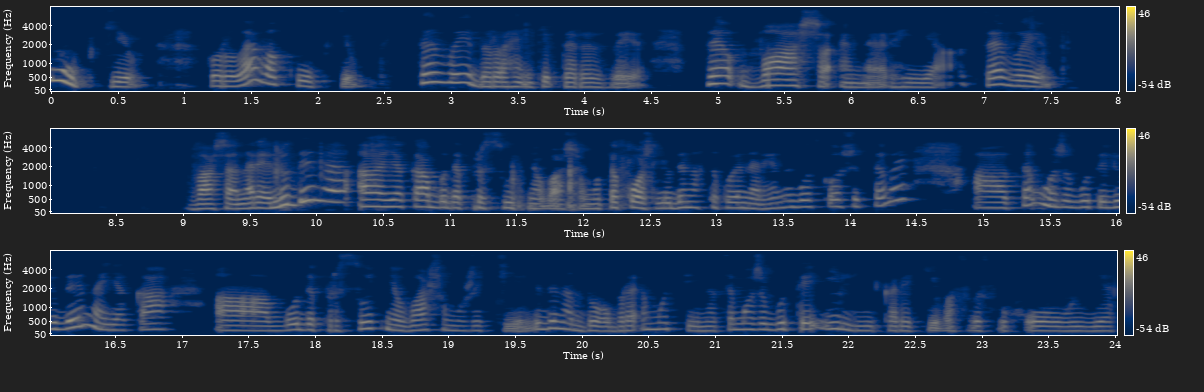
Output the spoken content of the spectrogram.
кубків. Королева кубків це ви, дорогенькі Терези. Це ваша енергія, це ви. Ваша енергія. Людина, яка буде присутня в вашому, також людина з такою енергією, не обов'язково, що це ви, а це може бути людина, яка буде присутня в вашому житті. Людина добра, емоційна. Це може бути і лікар, який вас вислуховує,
